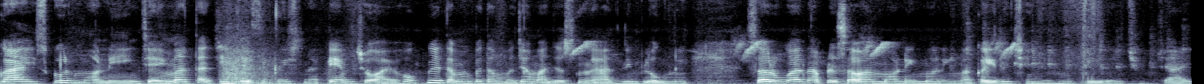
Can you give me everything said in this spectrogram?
ગાઈસ ગુડ મોર્નિંગ જય માતાજી, જય શ્રી કૃષ્ણ. કેમ છો? આઈ હોપ કે તમે બધા મજામાં જશો ને આજની બ્લોગની શરૂઆત આપણે સવાર મોર્નિંગ મોર્નિંગમાં કરી છે ને હું પી રહી છું ચાય.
